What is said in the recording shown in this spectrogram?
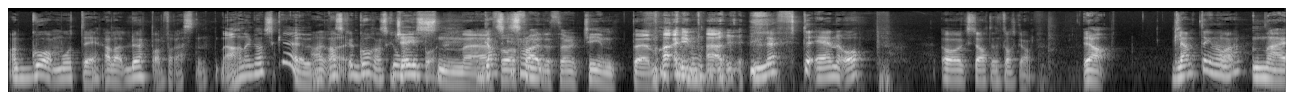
Han går mot dem, eller løper han forresten. Ja, han er ganske Han, skal, går ganske. Jason uh, Ganske fra sånn- Friday the 13th-vibe her. Løfte ene opp og starte en slåsskamp. Ja. Glemte jeg noe? Nei,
